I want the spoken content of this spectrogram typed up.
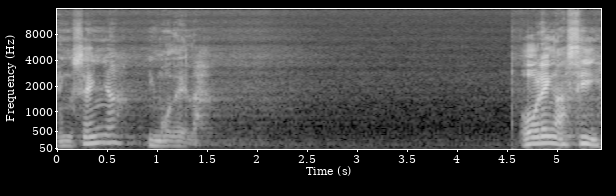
Enseña y modela. Oren así.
